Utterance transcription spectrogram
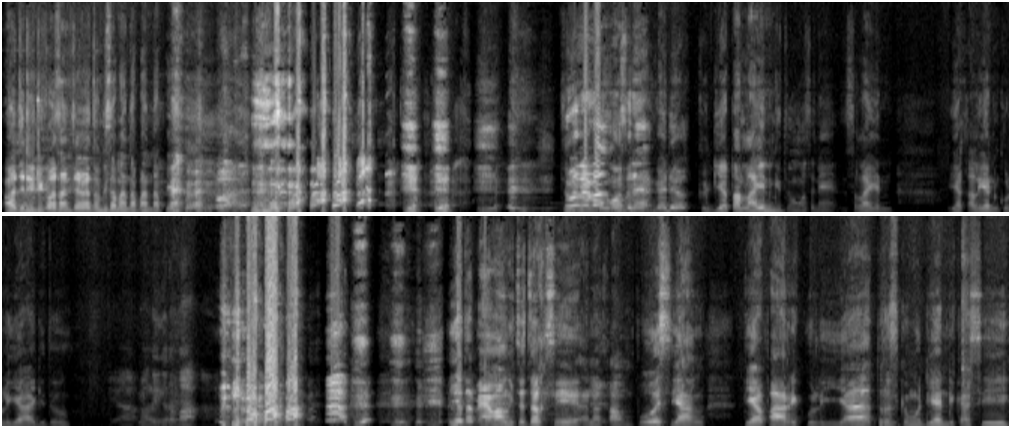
oh jadi di kosan cewek tuh bisa mantap-mantap ya. Cuman emang maksudnya gak ada kegiatan lain gitu maksudnya selain ya kalian kuliah gitu. Ya, paling rebahan. Iya tapi emang cocok sih anak kampus yang tiap hari kuliah terus kemudian dikasih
